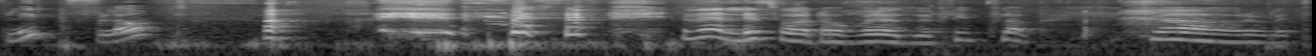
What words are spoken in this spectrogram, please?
Flip-flop. Väldigt svårt att hoppa runt med flip-flop. Ja, vad roligt.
